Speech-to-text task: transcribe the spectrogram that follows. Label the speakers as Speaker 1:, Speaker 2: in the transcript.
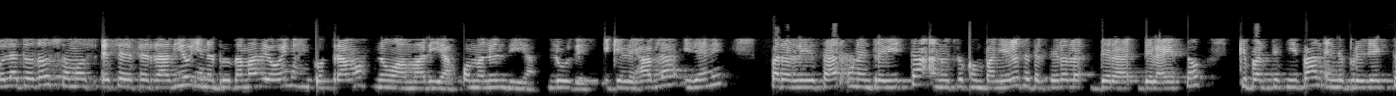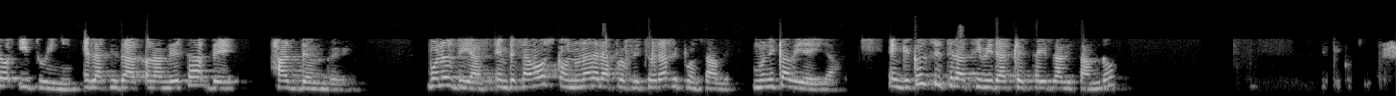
Speaker 1: Hola a todos, somos SF Radio y en el programa de hoy nos encontramos Noa, María, Juan Manuel Díaz, Lourdes y quien les habla, Irene, para realizar una entrevista a nuestros compañeros de tercero de la, ESO que participan en el proyecto eTwinning en la ciudad holandesa de Hardenberg. Buenos días, empezamos con una de las profesoras responsables, Mónica Vieira. ¿En qué consiste la actividad que estáis realizando?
